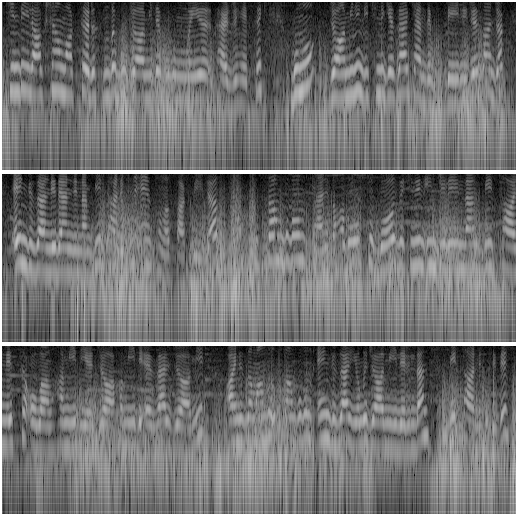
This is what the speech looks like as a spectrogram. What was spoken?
ikindi ile akşam vakti arasında bu camide bulunmayı tercih ettik. Bunu caminin içini gezerken de değineceğiz ancak en güzel nedenlerinden bir tanesini en sona saklayacağız. İstanbul'un yani daha doğrusu Boğaziçi'nin incilerinden bir tanesi olan Hamidiye Ca, Hamidi Evvel Camii aynı zamanda İstanbul'un en güzel yalı camilerinden bir tanesidir.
